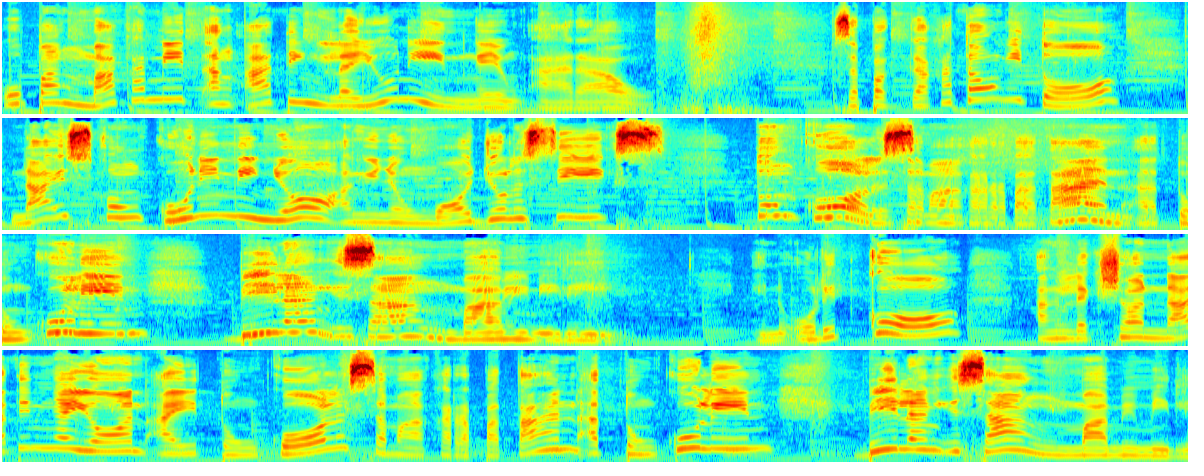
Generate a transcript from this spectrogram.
upang makamit ang ating layunin ngayong araw. Sa pagkakataong ito, nais kong kunin ninyo ang inyong Module 6 tungkol sa mga karapatan at tungkulin bilang isang mamimili. Inuulit ko, ang leksyon natin ngayon ay tungkol sa mga karapatan at tungkulin bilang isang mamimili.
